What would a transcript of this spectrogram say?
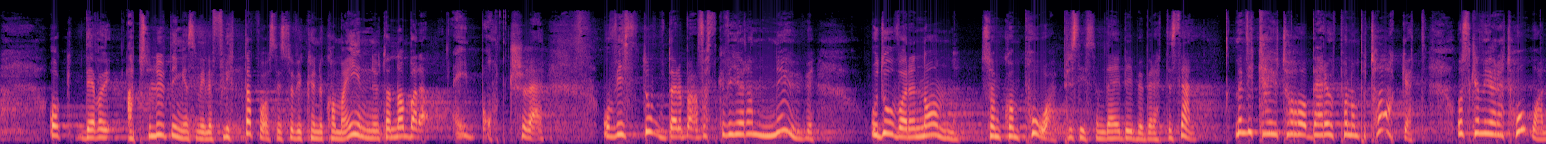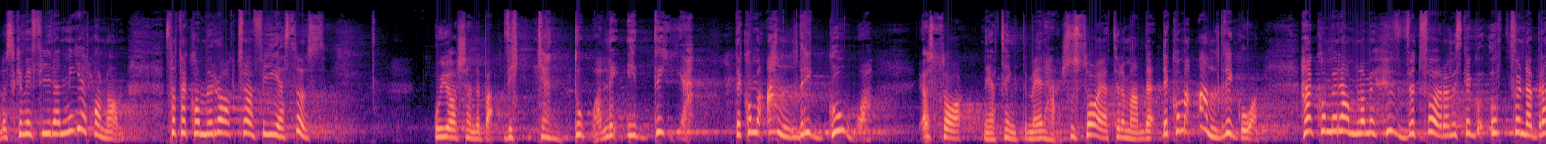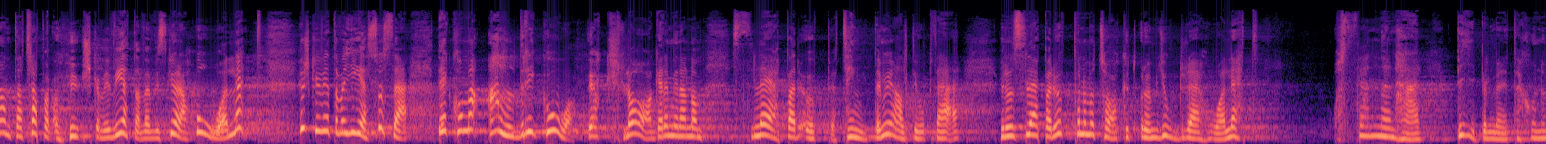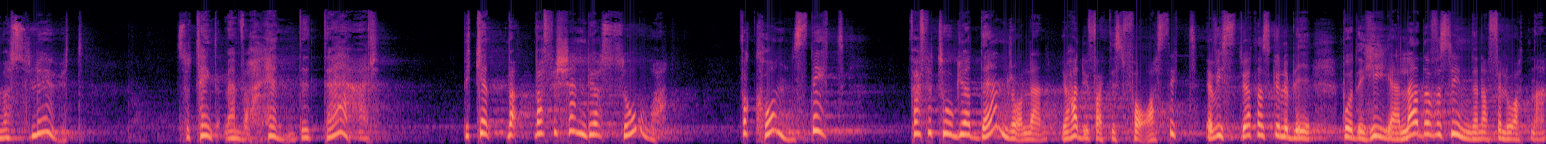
Och det var absolut ingen som ville flytta på sig så vi kunde komma in utan de bara, nej bort sådär. Och vi stod där och bara, vad ska vi göra nu? Och då var det någon som kom på, precis som det är i bibelberättelsen, men vi kan ju ta och bära upp honom på taket och så kan vi göra ett hål och så kan vi fira ner honom så att han kommer rakt framför Jesus. Och jag kände bara, vilken dålig idé. Det kommer aldrig gå. Jag sa, när jag tänkte mig det här, så sa jag till de andra, det kommer aldrig gå. Han kommer ramla med huvudet före om vi ska gå upp för den där branta trappan. Och hur ska vi veta vem vi ska göra hålet? Hur ska vi veta vad Jesus är? Det kommer aldrig gå. Jag klagade medan de släpade upp, jag tänkte mig alltihop det här, men de släpade upp honom på taket och de gjorde det här hålet. Och sen när den här bibelmeditationen var slut så tänkte jag, men vad hände där? Vilken, va, varför kände jag så? Vad konstigt. Varför tog jag den rollen? Jag hade ju faktiskt facit. Jag visste ju att han skulle bli både helad och få synderna förlåtna.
